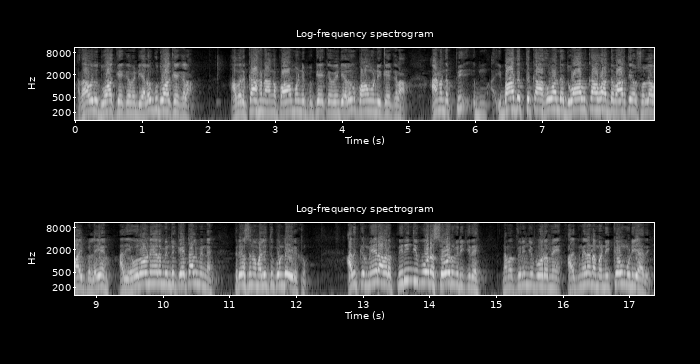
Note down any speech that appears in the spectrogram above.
அதாவது துவா கேட்க வேண்டிய அளவுக்கு துவா கேட்கலாம். அவருக்காக நாங்க பாவமன்னிப்பு கேட்க வேண்டிய அளவுக்கு பாவ கேட்கலாம். ஆனா அந்த பி- இபாதத்துக்காகவோ அந்த துவாவுக்காகவோ அந்த வார்த்தையை அவர் சொல்ல வாய்ப்பில்லை ஏன்? அது எவ்வளவு நேரம் என்று கேட்டாலும் என்ன? பிரயோசனம் அளித்துக் கொண்டே இருக்கும். அதுக்கு மேல அவரை பிரிஞ்சு போற சோர்வு இருக்குதே. நம்ம பிரிஞ்சு போறோமே. அதுக்கு மேல நம்ம நிக்கவும் முடியாது.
